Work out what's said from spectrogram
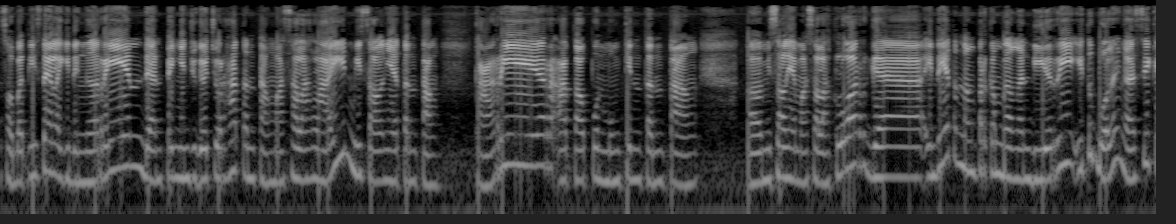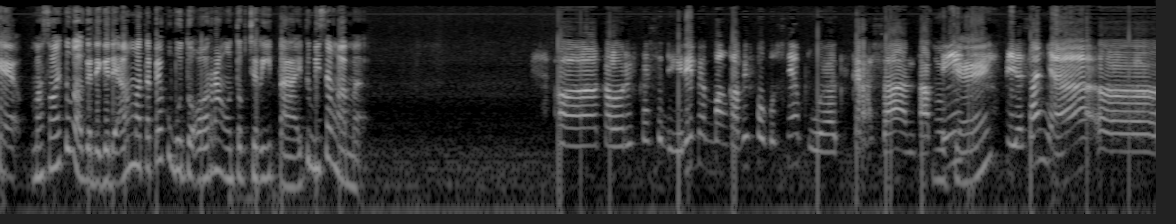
sobat Isa yang lagi dengerin dan pengen juga curhat tentang masalah lain, misalnya tentang karir ataupun mungkin tentang eh, misalnya masalah keluarga, intinya tentang perkembangan diri itu boleh nggak sih kayak masalah itu nggak gede-gede amat, tapi aku butuh orang untuk cerita, itu bisa nggak mbak? Eh, kalau Rifka sendiri memang kami fokusnya buat kekerasan tapi Oke. biasanya eh,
